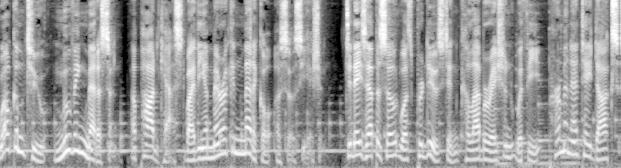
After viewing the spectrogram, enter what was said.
Welcome to Moving Medicine, a podcast by the American Medical Association. Today's episode was produced in collaboration with the Permanente Docs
